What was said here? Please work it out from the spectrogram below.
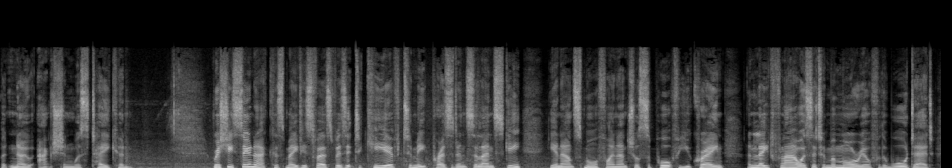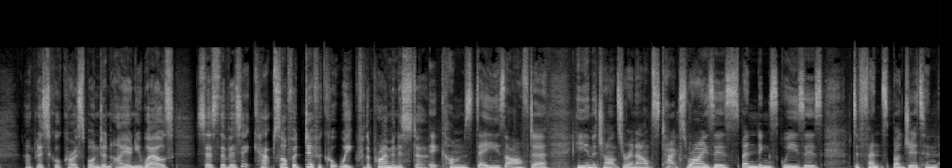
but no action was taken. Rishi Sunak has made his first visit to Kiev to meet President Zelensky. He announced more financial support for Ukraine and laid flowers at a memorial for the war dead. Our political correspondent Ione Wells says the visit caps off a difficult week for the Prime Minister. It comes days after he and the Chancellor announced tax rises, spending squeezes, defence budget and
